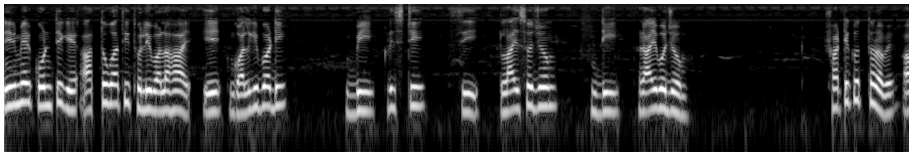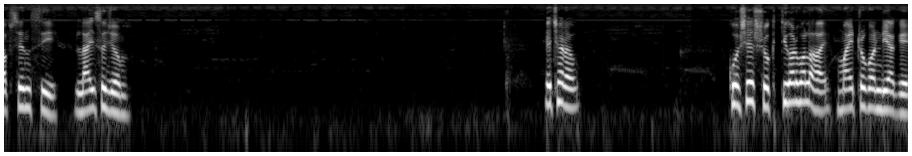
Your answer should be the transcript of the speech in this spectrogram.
নির্মের কোনটিকে আত্মঘাতী থলি বলা হয়। A, Golgi body, B, cristae, C lysosome D, ribosome. সঠিক উত্তর হবে অপশন সি লাইসোজোম এছাড়াও, কোষের শক্তিকর বলা হয় মাইট্রোকন্ড্রিয়াকে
